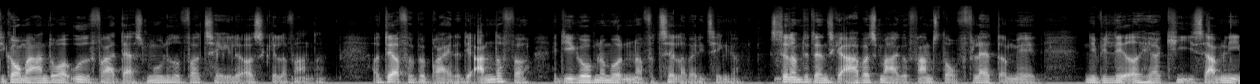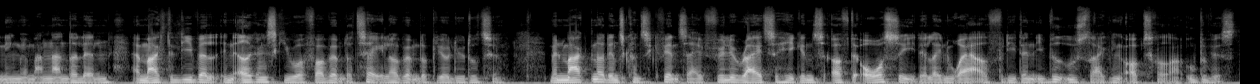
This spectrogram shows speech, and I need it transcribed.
De går med andre ord ud fra, at deres mulighed for at tale også gælder for andre. Og derfor bebrejder de andre for, at de ikke åbner munden og fortæller, hvad de tænker. Selvom det danske arbejdsmarked fremstår fladt og med et nivelleret hierarki i sammenligning med mange andre lande, er magt alligevel en adgangsgiver for, hvem der taler og hvem der bliver lyttet til. Men magten og dens konsekvenser er ifølge Wright og Higgins ofte overset eller ignoreret, fordi den i vid udstrækning optræder ubevidst.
